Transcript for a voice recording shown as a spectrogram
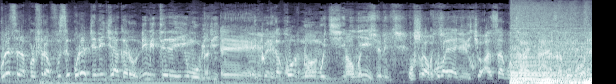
uretse na porofile avuze urebye n'igihagararo n'imiterere y'umubiri. Eh, bikwereka ko ni umukinnyi ushobora kuba yagira icyo aza gutanga aza gukora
